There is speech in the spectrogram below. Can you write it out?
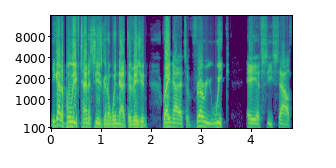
you got to believe Tennessee is going to win that division. Right now, that's a very weak AFC South.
